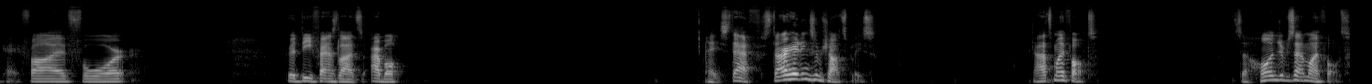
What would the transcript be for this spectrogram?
Okay, five, four. Good defense, lads. Our. Hey, Steph, start hitting some shots, please. That's my fault. It's 100% my fault.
